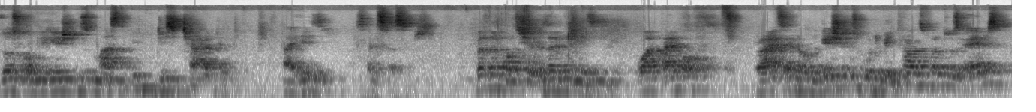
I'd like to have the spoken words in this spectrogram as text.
those obligations must be discharged by his successors. But the question then is what type of rights and obligations would be transferred to the heirs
